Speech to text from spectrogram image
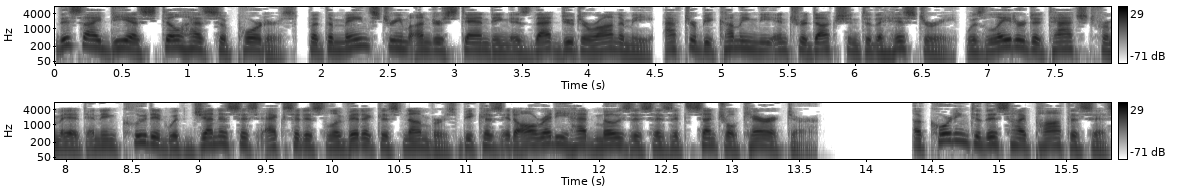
This idea still has supporters, but the mainstream understanding is that Deuteronomy, after becoming the introduction to the history, was later detached from it and included with Genesis Exodus Leviticus Numbers because it already had Moses as its central character. According to this hypothesis,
